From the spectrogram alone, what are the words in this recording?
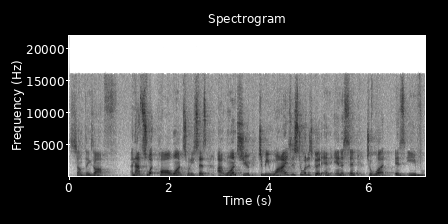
something's off. And that's what Paul wants when he says, I want you to be wise as to what is good and innocent to what is evil.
